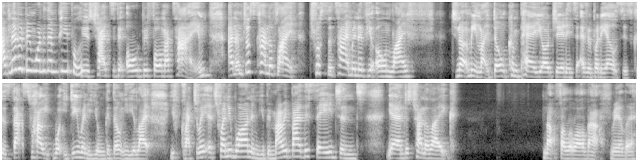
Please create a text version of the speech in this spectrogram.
I've never been one of them people who's tried to be old before my time. And I'm just kind of like, trust the timing of your own life. Do you know what I mean? Like, don't compare your journey to everybody else's because that's how what you do when you're younger, don't you? You're like, you've graduated at 21 and you've been married by this age. And yeah, I'm just trying to like not follow all that really.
